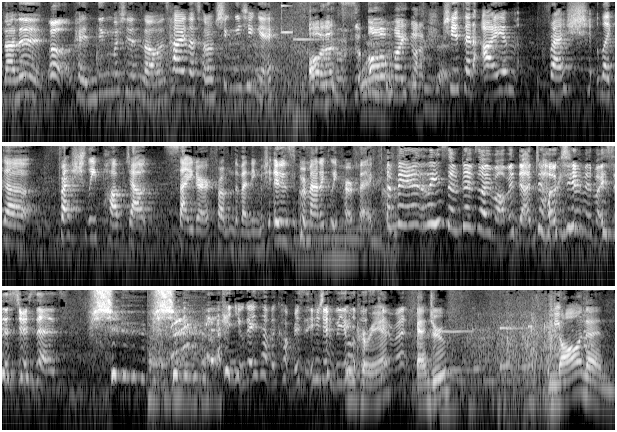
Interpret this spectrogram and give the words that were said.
나는 어. 밴딩 머신에서 나온 사이다처럼 싱싱해. Oh, that's. Oh my god. She said, I am fresh, like a freshly popped out cider from the vending machine. It was grammatically perfect. Apparently, sometimes my mom and dad talk to him, and my sister says, Can you guys have a conversation? We In hold this Korean, camera. Andrew. 너는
